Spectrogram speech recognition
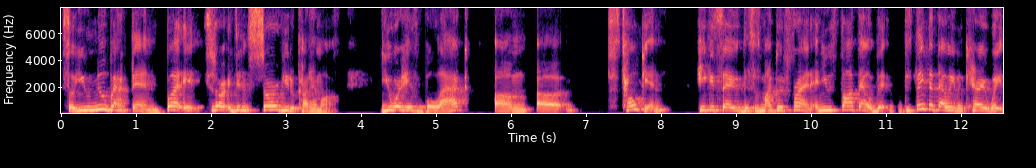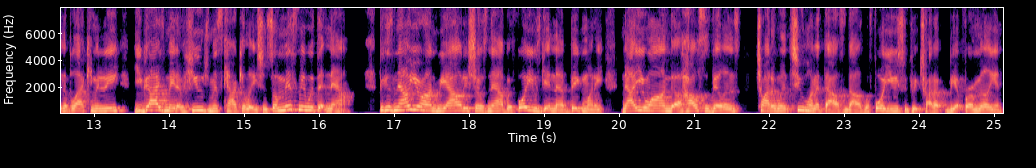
So you knew back then, but it, it didn't serve you to cut him off. You were his black um, uh, token. He could say, "This is my good friend," and you thought that, that to think that that would even carry weight in the black community. You guys made a huge miscalculation. So miss me with it now. Because now you're on reality shows now. Before you was getting that big money. Now you're on the House of Villains trying to win two hundred thousand dollars. Before you used to try to be up for a million.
